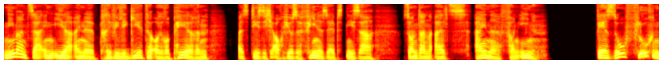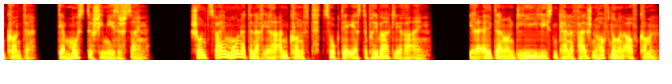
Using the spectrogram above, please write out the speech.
Niemand sah in ihr eine privilegierte Europäerin, als die sich auch Josephine selbst nie sah, sondern als eine von ihnen. Wer so fluchen konnte, der musste chinesisch sein. Schon zwei Monate nach ihrer Ankunft zog der erste Privatlehrer ein. Ihre Eltern und Lee ließen keine falschen Hoffnungen aufkommen.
